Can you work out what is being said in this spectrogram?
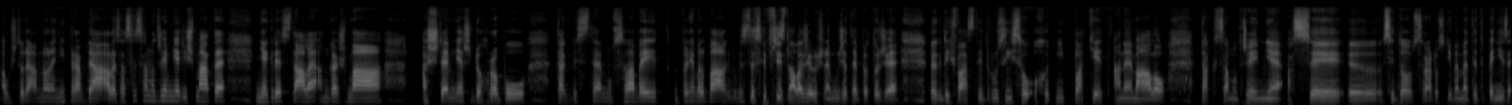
A už to dávno není pravda, ale zase samozřejmě, když máte někde stále angažmá až téměř do hrobu, tak byste musela být úplně blbá, kdybyste si přiznala, že už nemůžete, protože eh, když vás ty druzí jsou ochotní platit a ne málo, tak samozřejmě asi uh, si to s radostí vemete ty peníze.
